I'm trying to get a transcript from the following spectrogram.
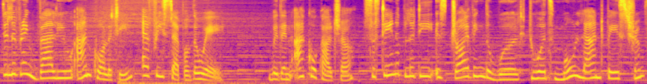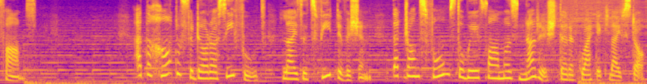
delivering value and quality every step of the way. Within aquaculture, sustainability is driving the world towards more land based shrimp farms. At the heart of Fedora Seafoods lies its feed division that transforms the way farmers nourish their aquatic livestock.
